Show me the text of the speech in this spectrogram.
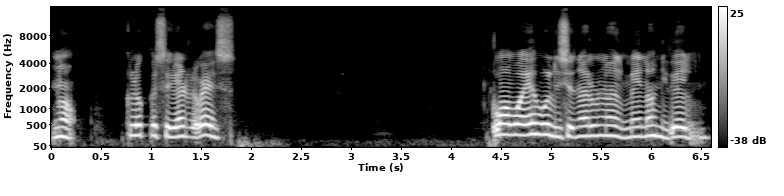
No, creo que sería al revés. ¿Cómo voy a evolucionar uno de menos nivel?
